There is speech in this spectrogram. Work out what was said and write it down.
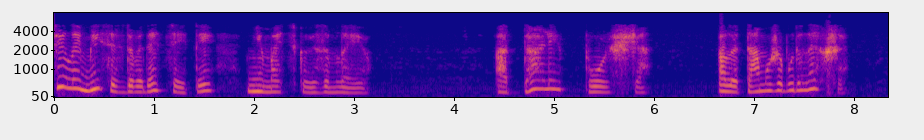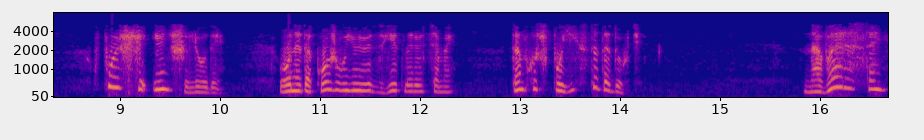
цілий місяць доведеться йти німецькою землею. А далі Польща, але там уже буде легше. В Польщі інші люди. Вони також воюють з гітлерівцями, там хоч поїсти дадуть. На вересень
